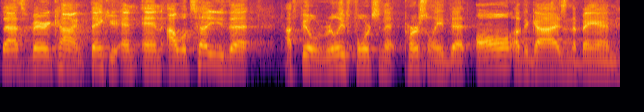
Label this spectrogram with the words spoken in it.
That's very kind. Thank you. And and I will tell you that I feel really fortunate personally that all of the guys in the band,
